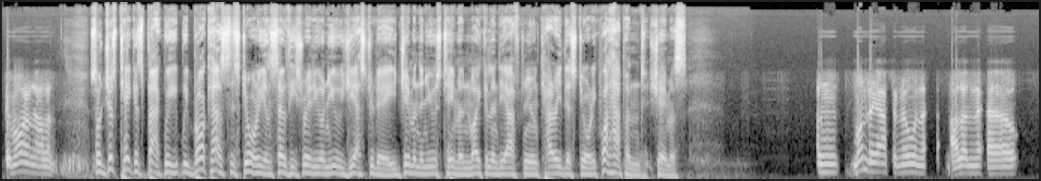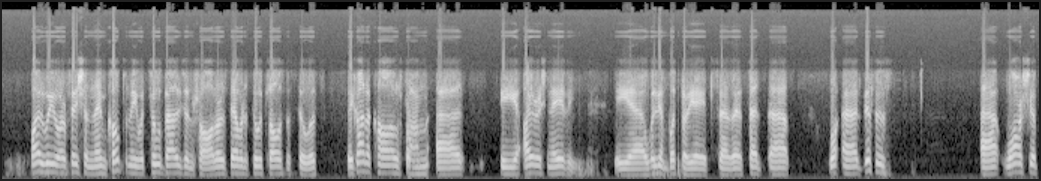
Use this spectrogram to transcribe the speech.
Good morning, Alan. So just take us back. We, we broadcast this story on Southeast Radio News yesterday. Jim and the news team and Michael in the afternoon carried this story. What happened, Seamus? On Monday afternoon, Alan, uh, while we were fishing in company with two Belgian trawlers, they were the two closest to us, we got a call from uh, the Irish Navy, the uh, William Butler Yeats, uh, that said, uh, wha- uh, this is uh, warship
